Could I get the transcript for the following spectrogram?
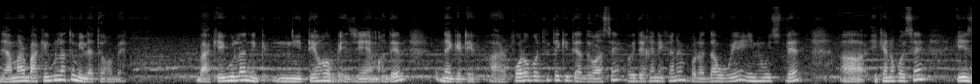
যে আমার বাকিগুলো তো মিলাতে হবে। বাকিগুলো নিতে হবে যে আমাদের নেগেটিভ আর পরবর্তীতে কী দেওয়া আছে? ওই দেখেন এখানে পরে the way in which that এখানে কইছে is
